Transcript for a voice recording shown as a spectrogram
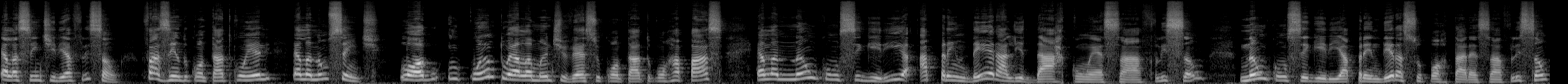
ela sentiria aflição. Fazendo contato com ele, ela não sente. Logo, enquanto ela mantivesse o contato com o rapaz, ela não conseguiria aprender a lidar com essa aflição, não conseguiria aprender a suportar essa aflição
